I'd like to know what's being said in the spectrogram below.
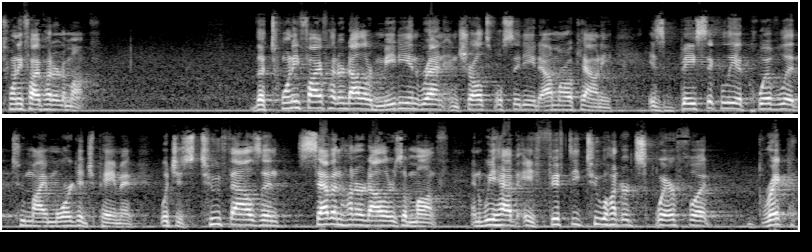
2500 a month. The $2,500 median rent in Charlottesville City and Albemarle County is basically equivalent to my mortgage payment, which is $2,700 a month. And we have a 5,200 square foot brick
